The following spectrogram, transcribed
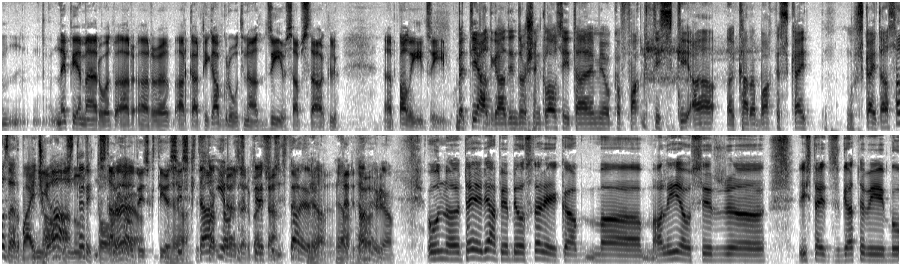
nepiemērotu, ar, ar ārkārtīgi apgrūtinātu dzīves apstākļu uh, palīdzību. Bet jāatgādina droši vien klausītājiem, jau, ka faktiski Karabahas skait, nu, skaitās Azerbaidžānas nu, teritorijā. Startautiski tiesiski tā ir Azerbaidžānas tā ir, jā, jā, tā ir, jā. Un te ir jāpiebilst arī, ka Alijevs ir izteicis gatavību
